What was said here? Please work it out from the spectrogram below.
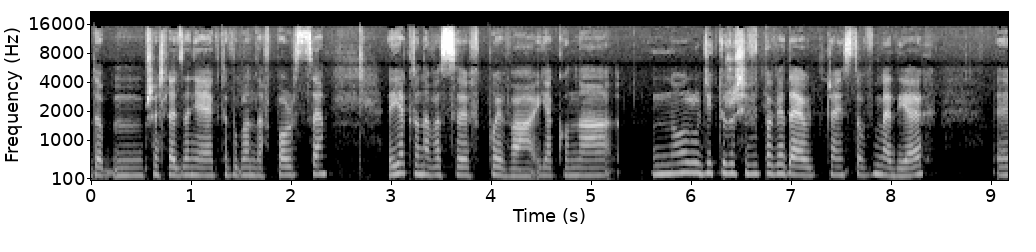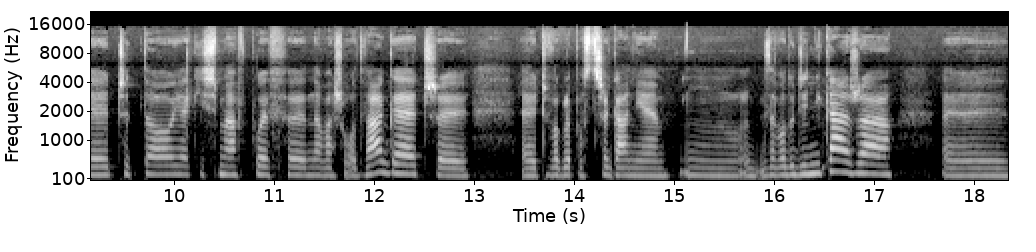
do mm, prześledzenia, jak to wygląda w Polsce, jak to na was wpływa, jako na no, ludzi, którzy się wypowiadają często w mediach? Czy to jakiś ma wpływ na waszą odwagę, czy, czy w ogóle postrzeganie mm, zawodu dziennikarza, e,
